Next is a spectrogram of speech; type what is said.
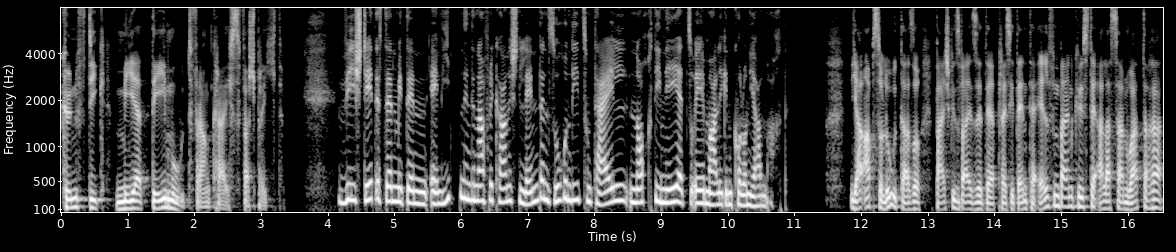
künftig mehr Demut Frankreichs verspricht. Wie steht es denn mit den Eliten in den afrikanischen Ländern? Suchen die zum Teil noch die Nähe zur ehemaligen Kolonialmacht? Ja, absolut. Also beispielsweise der Präsident der Elfenbeinküste, Alassane Ouattara,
